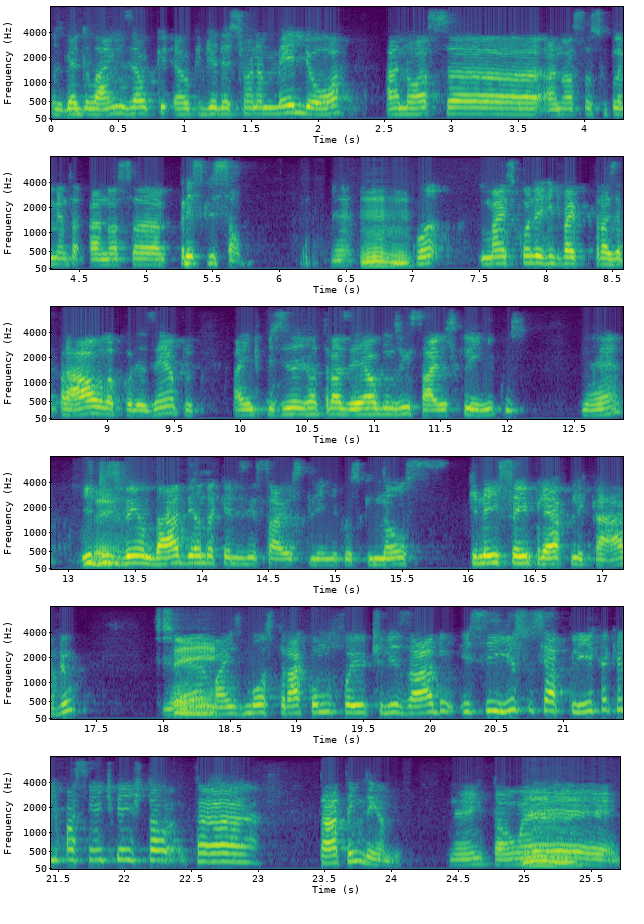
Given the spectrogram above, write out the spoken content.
os guidelines é o que, é o que direciona melhor a nossa, a nossa suplementa, a nossa prescrição. Né? Uhum. Mas quando a gente vai trazer para aula, por exemplo, a gente precisa já trazer alguns ensaios clínicos, né? E Sim. desvendar dentro daqueles ensaios clínicos que não que nem sempre é aplicável, né? mas mostrar como foi utilizado e se isso se aplica àquele paciente que a gente está tá, tá atendendo, né? Então é uhum.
